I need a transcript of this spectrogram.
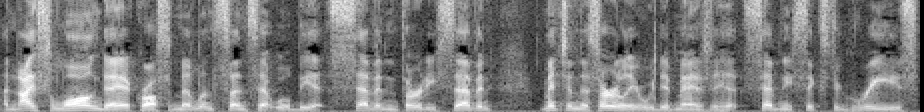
A nice long day across the Midlands. Sunset will be at 737. Mentioned this earlier. We did manage to hit 76 degrees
